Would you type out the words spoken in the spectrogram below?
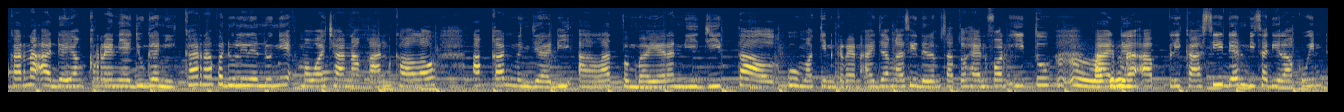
Karena ada yang kerennya juga nih. Karena Peduli Lindungi mewacanakan kalau akan menjadi alat pembayaran digital. Uh makin keren aja gak sih dalam satu handphone itu? Mm ada aplikasi dan bisa dilakuin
